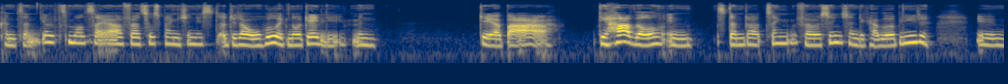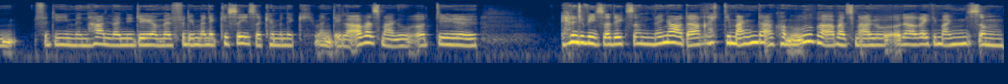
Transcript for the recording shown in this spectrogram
kontanthjælpsmodtager og førtidspensionist, og det er der overhovedet ikke noget galt i, men det er bare, det har været en standard ting for synshandicappede at blive det. Øhm, fordi man har en eller anden idé om, at fordi man ikke kan se, så kan man ikke være en del af arbejdsmarkedet. Og det, øh, heldigvis er det ikke sådan længere. Der er rigtig mange, der er kommet ud på arbejdsmarkedet, og der er rigtig mange, som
